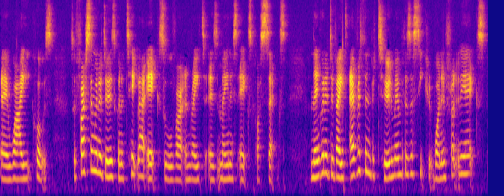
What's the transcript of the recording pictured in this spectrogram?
uh, y equals. So first I'm going to do is going to take that x over and write it as minus x plus 6. And then I'm going to divide everything by 2. Remember there's a secret 1 in front of the x.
